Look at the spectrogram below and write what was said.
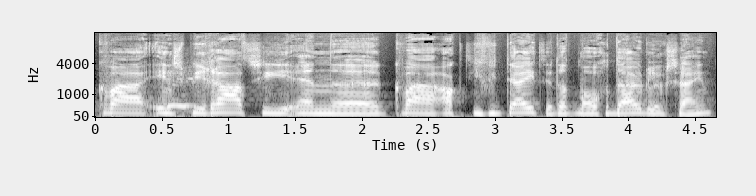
qua inspiratie en qua activiteiten. Dat mogen duidelijk zijn.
